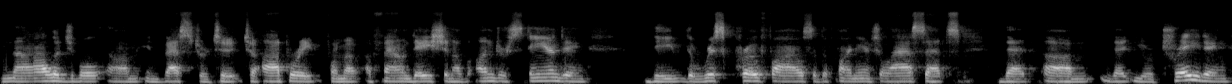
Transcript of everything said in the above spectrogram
knowledgeable um, investor, to, to operate from a, a, foundation of understanding the, the risk profiles of the financial assets that, um, that you're trading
